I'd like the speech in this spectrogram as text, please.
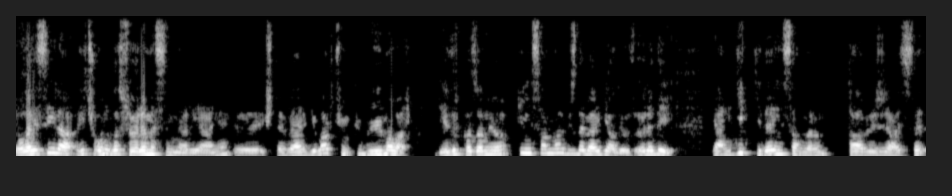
Dolayısıyla hiç onu da söylemesinler yani. E, işte vergi var çünkü büyüme var. Gelir kazanıyor ki insanlar biz de vergi alıyoruz. Öyle değil. Yani gitgide insanların tabiri caizse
